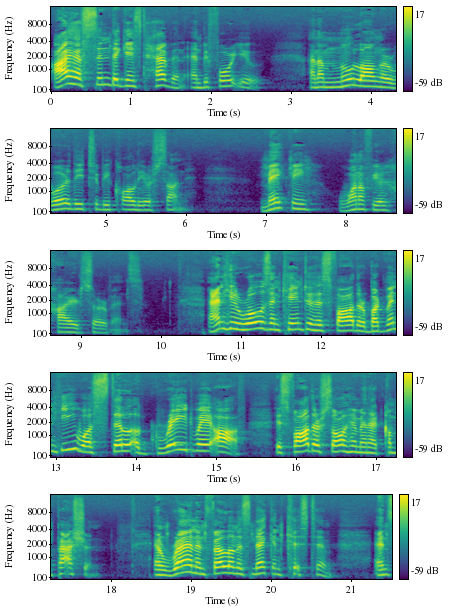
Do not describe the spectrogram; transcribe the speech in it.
I have sinned against heaven and before you, and I am no longer worthy to be called your son. Make me one of your hired servants. And he rose and came to his father, but when he was still a great way off, his father saw him and had compassion, and ran and fell on his neck and kissed him. And,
